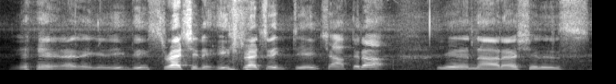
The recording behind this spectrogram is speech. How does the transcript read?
yeah, that nigga, he, he's stretching it. He's stretching. He, he chopped it up. Yeah, nah, that shit is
